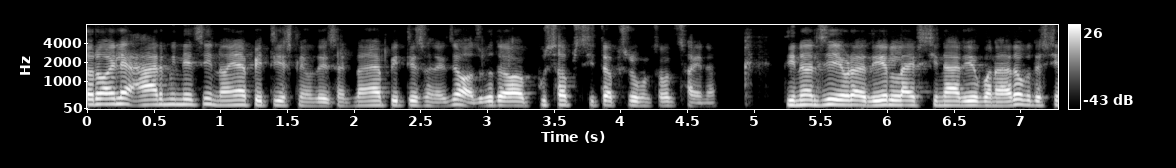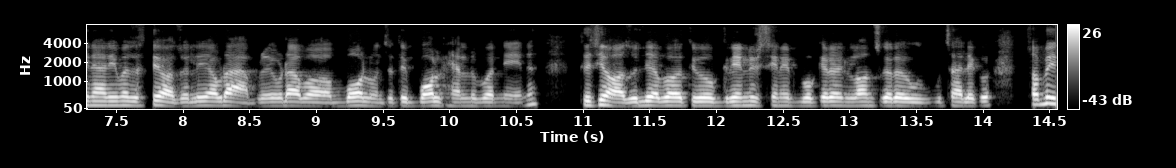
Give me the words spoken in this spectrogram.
तर अहिले आर्मीले चाहिँ नयाँ पिटिएस ल्याउँदैछ। नयाँ पिटिएस भनेको चाहिँ हजुरको त पुसअप सिटअप्स हुन्छ छैन। तिनीहरूले चाहिँ एउटा रियल लाइफ सिनारियो बनाएर अब त्यो सिनारीमा जस्तै हजुरले एउटा हाम्रो एउटा अब बल हुन्छ त्यो बल खेल्नुपर्ने होइन। त्यो चाहिँ हजुरले अब त्यो ग्रेनेड सेनेट बोकेर लन्च गरेर उचालेको सबै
